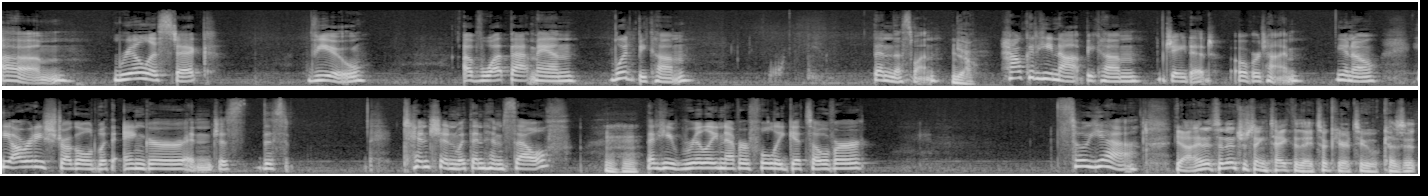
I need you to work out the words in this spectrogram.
um, realistic view of what Batman would become than this one. Yeah. How could he not become jaded over time? You know, he already struggled with anger and just this tension within himself mm-hmm. that he really never fully gets over. So, yeah. Yeah, and it's an interesting take that they took here too, because it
